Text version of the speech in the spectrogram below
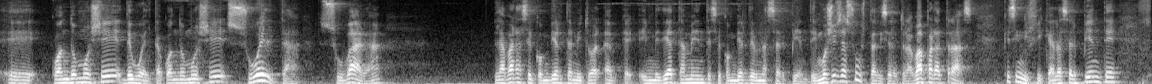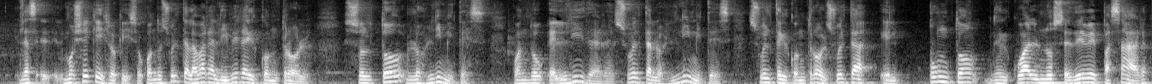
eh, cuando Moshe, de vuelta, cuando Moshe suelta su vara, la vara se convierte eh, eh, inmediatamente se convierte en una serpiente. Y Moshe se asusta, dice la Torah, va para atrás. ¿Qué significa? La serpiente, eh, Moshe, ¿qué es lo que hizo? Cuando suelta la vara, libera el control, soltó los límites. Cuando el líder suelta los límites, suelta el control, suelta el punto del cual no se debe pasar,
